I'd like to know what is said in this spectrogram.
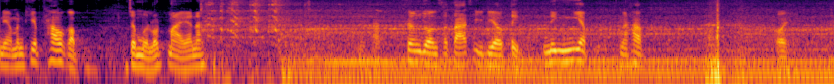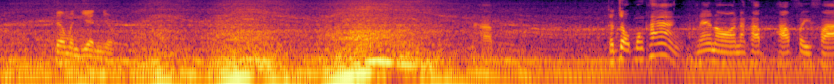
เนี่ยมันเทียบเท่ากับจะเหมือนรถใหม่นะนะครับ เครื่องยนต์สตาร์ททีเดียวติดนิ่งเงียบนะครับ โอ้ย เครื่องมันเย็นอยู่ นะครับ กระจกมองข้างแน่นอนนะครับ พับไฟฟ้า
